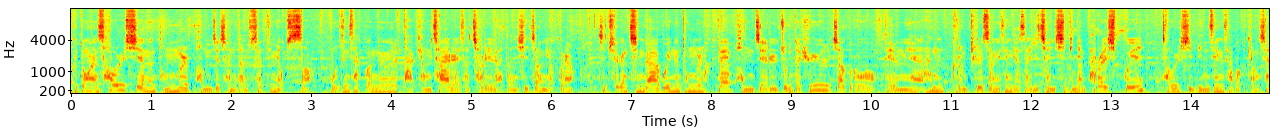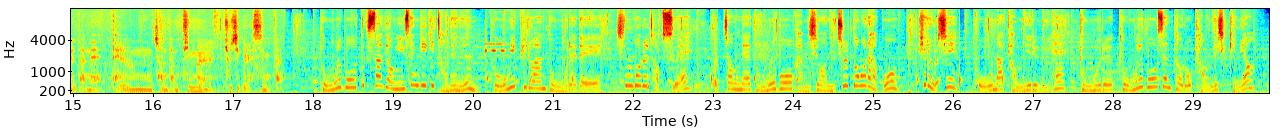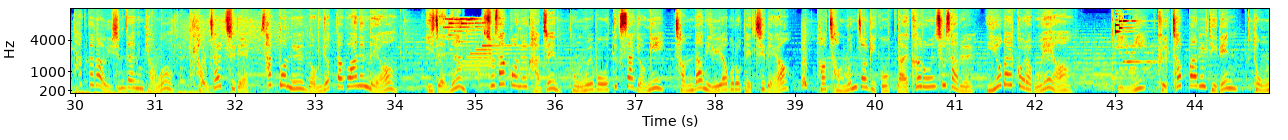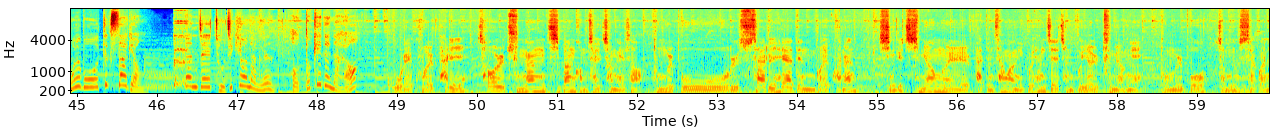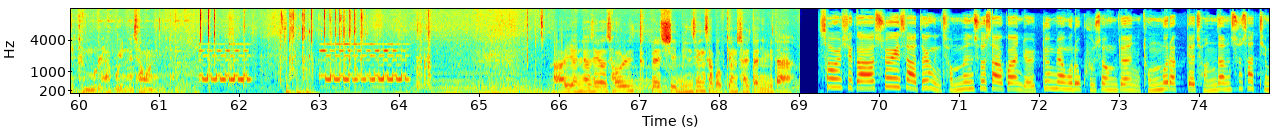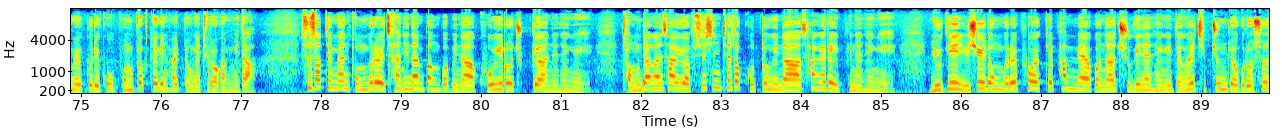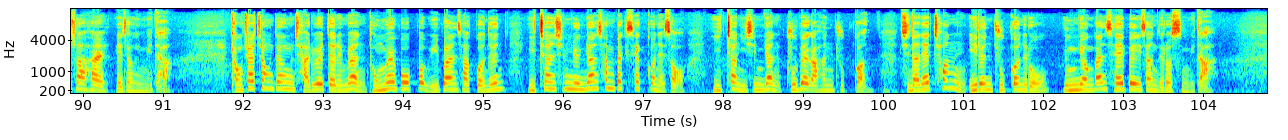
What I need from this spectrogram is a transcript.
그동안 서울시에는 동물 범죄 전담 수사팀이 없어서 모든 사건을 다 경찰에서 처리를 하던 실정이었고요. 최근 증가하고 있는 동물 학대 범죄를 좀 더 효율적으로 대응해야 하는 그런 필요성이 생겨서 2022년 8월 19일 서울시 민생사법경찰단에 대응 전담팀을 조직을 했습니다. 동물보호 특사경이 생기기 전에는 도움이 필요한 동물에 대해 신고를 접수해 구청 내 동물보호 감시원이 출동을 하고 필요 시 보호나 격리를 위해 동물을 동물보호센터로 격리시키며 학대가 의심되는 경우 경찰 측에 사건을 넘겼다고 하는데요. 이제는 수사권을 가진 동물보호 특사경이 전담 인력으로 배치되어 더 전문적이고 날카로운 수사를 이어갈 거라고 해요. 이미 그 첫 발을 디딘 동물보호 특사경. 현재 조직 현황은 어떻게 되나요? 올해 9월 8일 서울중앙지방검찰청에서 동물 보호를 수사를 해야 되는 거에 관한 신규 지명을 받은 상황이고 현재 전부 12명의 동물보호 전문 수사관이 근무를 하고 있는 상황입니다. 아, 예, 안녕하세요. 서울특별시 민생사법경찰단입니다. 서울시가 수의사 등 전문 수사관 12명으로 구성된 동물학대 전담 수사팀을 꾸리고 본격적인 활동에 들어갑니다. 수사팀은 동물을 잔인한 방법이나 고의로 죽게 하는 행위, 정당한 사유 없이 신체적 고통이나 상해를 입히는 행위, 유기 유실 동물을 포획해 판매하거나 죽이는 행위 등을 집중적으로 수사할 예정입니다. 경찰청 등 자료에 따르면 동물보호법 위반 사건은 2016년 303건에서 2020년 992건, 지난해 1072건으로 6년간 3배 이상 늘었습니다.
